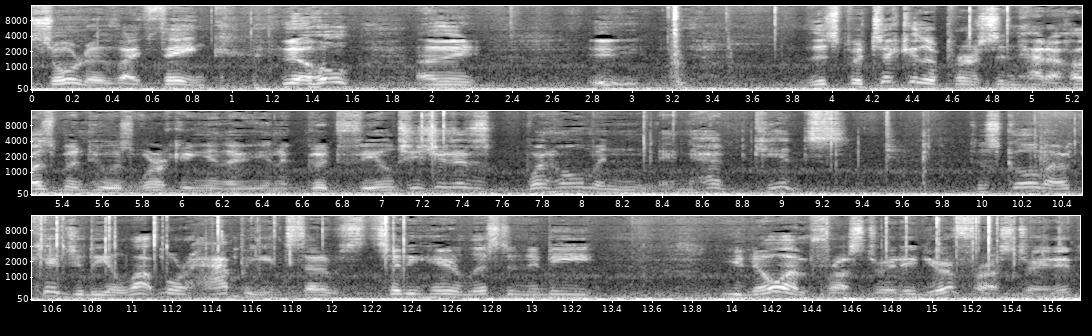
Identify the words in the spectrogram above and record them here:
sort of. I think. Know, I mean, this particular person had a husband who was working in a in a good field. She should have just went home and, and had kids. Just go about kids. You'd be a lot more happy instead of sitting here listening to me. You know I'm frustrated. You're frustrated.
